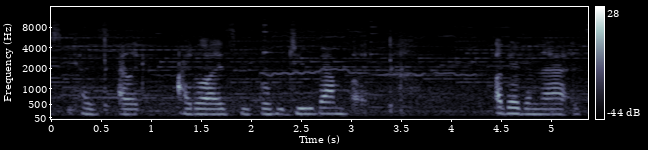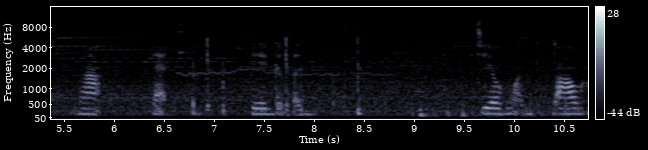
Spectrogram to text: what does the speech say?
just because I, like, idolize people who do them, but other than that, it's not that big of a deal who I'm following.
